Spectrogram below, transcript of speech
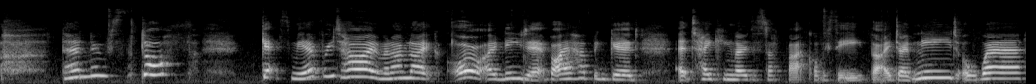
their new stuff gets me every time and I'm like, oh, I need it. But I have been good at taking loads of stuff back, obviously, that I don't need or wear.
